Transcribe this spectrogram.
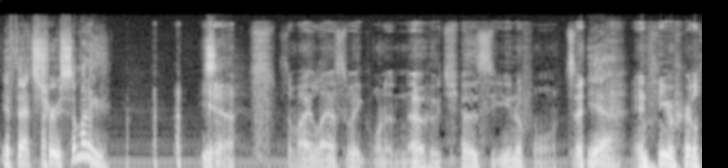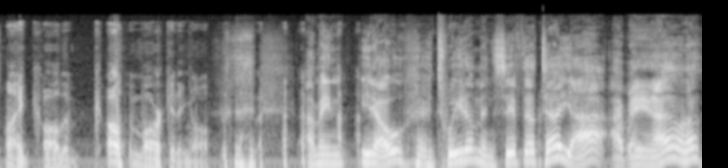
if that's true. Somebody yeah. So, Somebody last week wanted to know who chose the uniforms. Yeah. and you were like, call them, call the marketing office. I mean, you know, tweet them and see if they'll tell you. I, I mean, I don't know.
